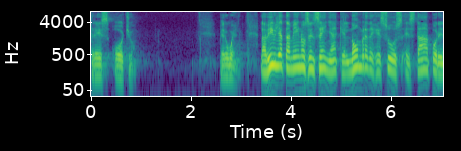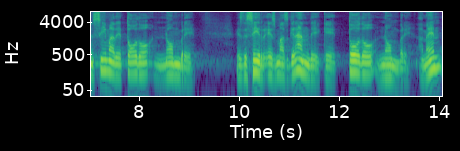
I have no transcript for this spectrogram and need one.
3:8. Pero bueno, la Biblia también nos enseña que el nombre de Jesús está por encima de todo nombre. Es decir, es más grande que todo nombre. Amén.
